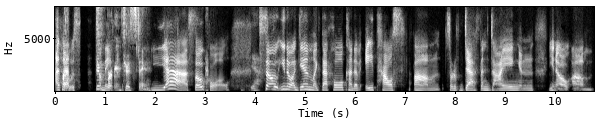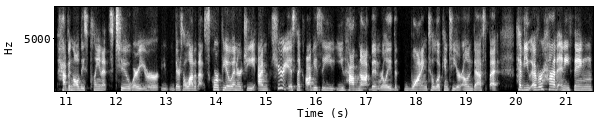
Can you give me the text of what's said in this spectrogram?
I thought That's it was super amazing. interesting. Yeah, so cool. Yeah. So, you know, again, like that whole kind of eighth house um sort of death and dying and, you know, um having all these planets too where you're there's a lot of that Scorpio energy. I'm curious, like obviously you, you have not been really the, wanting to look into your own death, but have you ever had anything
